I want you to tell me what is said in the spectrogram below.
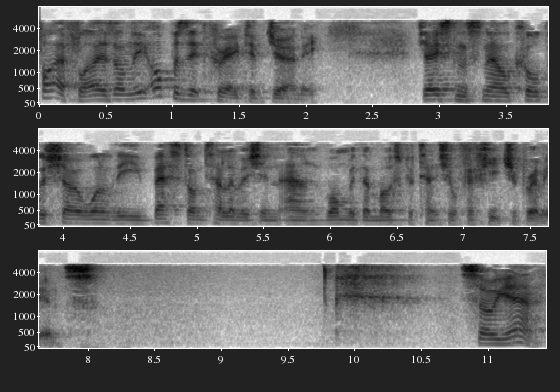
Firefly is on the opposite creative journey. Jason Snell called the show one of the best on television and one with the most potential for future brilliance. So yeah,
